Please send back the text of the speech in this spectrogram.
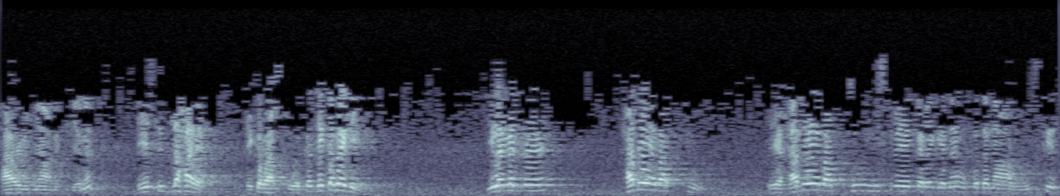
කාය විඥාන කියන ඒ සිත් 10 එක වස්තුවක දෙක බැගින්. ඊළඟට හදේ වස්තු. ඒ හදේ වස්තු මිශ්‍රය කරගෙන උපදනා වූ සිත්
